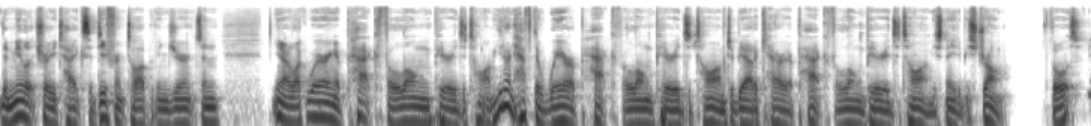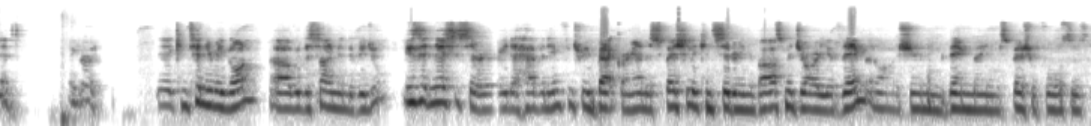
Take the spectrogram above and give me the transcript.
the military takes a different type of endurance. And, you know, like wearing a pack for long periods of time, you don't have to wear a pack for long periods of time to be able to carry a pack for long periods of time. You just need to be strong. Thoughts? Yes, I agree. Continuing on uh, with the same individual, is it necessary to have an infantry background, especially considering the vast majority of them, and I'm assuming them meaning special forces,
